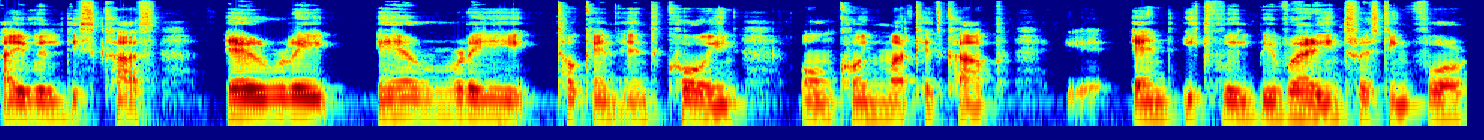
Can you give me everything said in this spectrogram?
i will discuss every every token and coin on coin market cap and it will be very interesting for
